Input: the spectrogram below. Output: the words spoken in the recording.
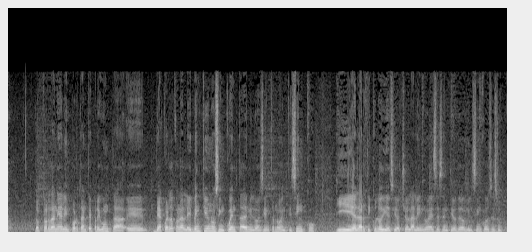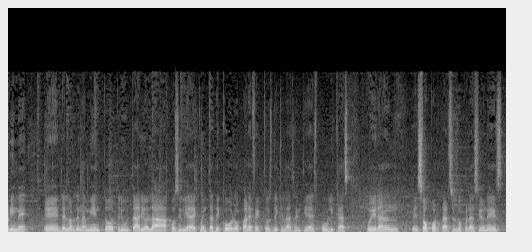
Doctor Daniel, importante pregunta. Eh, de acuerdo con la ley 2150 de 1995 y el artículo 18 de la ley 962 de 2005 se suprime eh, del ordenamiento tributario la posibilidad de cuentas de cobro para efectos de que las entidades públicas pudieran eh, soportar sus operaciones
